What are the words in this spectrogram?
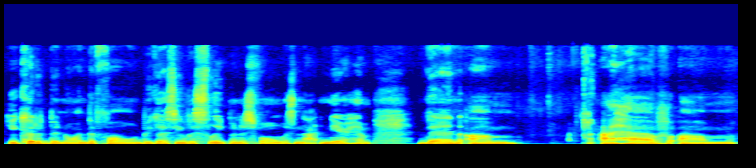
he could have been on the phone because he was sleeping. His phone was not near him. Then um, I have um,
